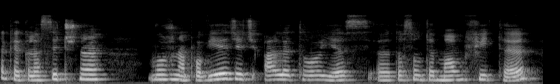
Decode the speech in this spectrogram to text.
Takie klasyczne, można powiedzieć, ale to, jest, e, to są te momfity. E,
